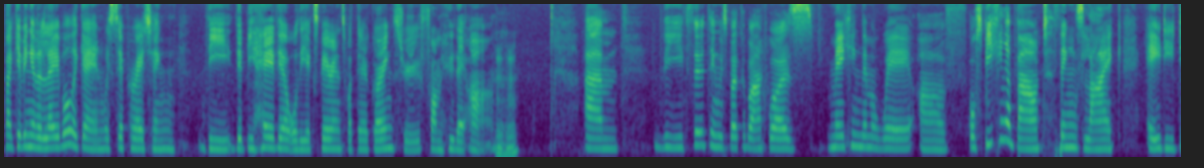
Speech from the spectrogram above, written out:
By giving it a label, again, we're separating the the behavior or the experience, what they're going through, from who they are. Um, the third thing we spoke about was making them aware of or speaking about things like ADD,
